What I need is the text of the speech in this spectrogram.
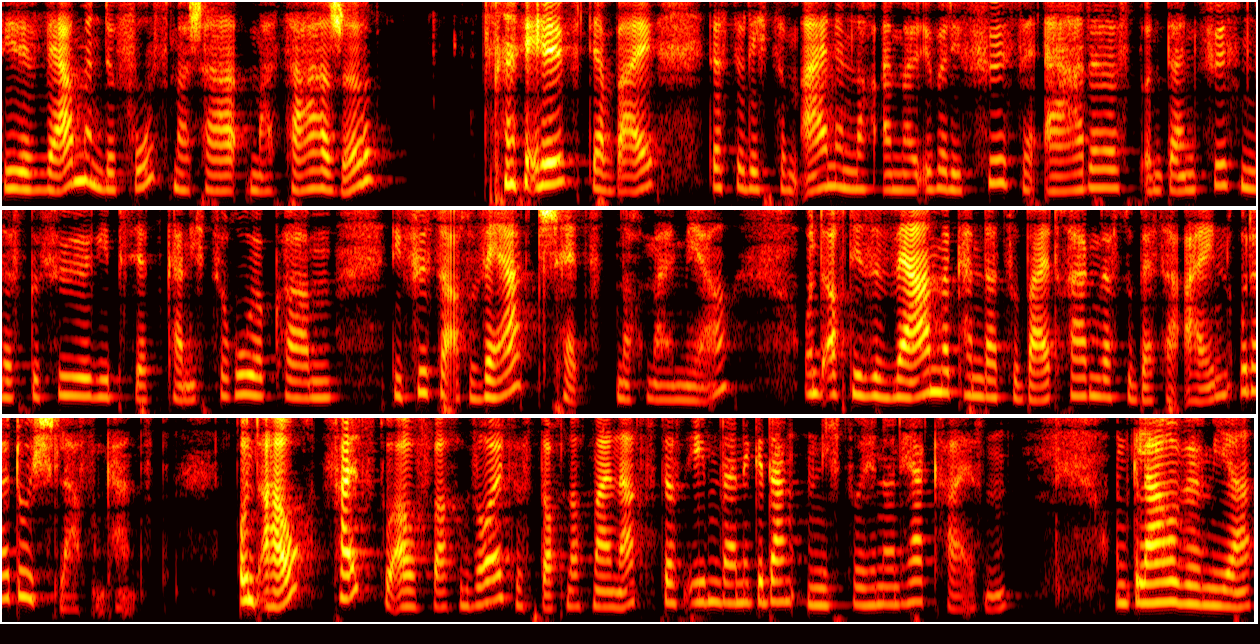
Diese wärmende Fußmassage hilft dabei, dass du dich zum einen noch einmal über die Füße erdest und deinen Füßen das Gefühl gibst, jetzt kann ich zur Ruhe kommen, die Füße auch wertschätzt noch mal mehr und auch diese Wärme kann dazu beitragen, dass du besser ein- oder durchschlafen kannst. Und auch, falls du aufwachen solltest, doch noch mal nachts, dass eben deine Gedanken nicht so hin und her kreisen. Und glaube mir,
